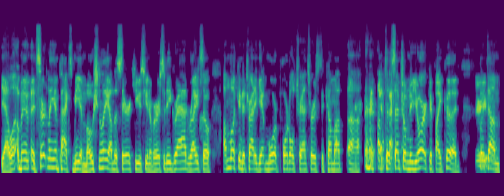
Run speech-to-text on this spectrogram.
yeah, well, I mean, it certainly impacts me emotionally. I'm a Syracuse University grad, right? So I'm looking to try to get more portal transfers to come up uh, up to Central New York if I could. There but um,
